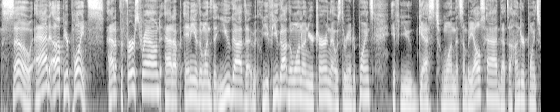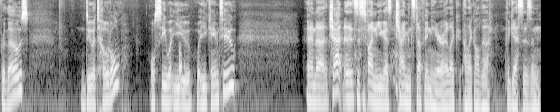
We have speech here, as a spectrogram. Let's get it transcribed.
So add up your points. Add up the first round. Add up any of the ones that you got. That if you got the one on your turn, that was 300 points. If you guessed one that somebody else had, that's 100 points for those. Do a total. We'll see what you what you came to. And uh, chat. This is fun. when You guys chime in stuff in here. I like I like all the the guesses and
